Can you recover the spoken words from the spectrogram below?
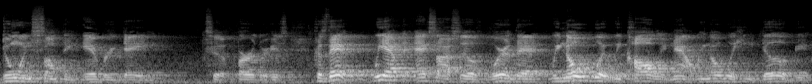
doing something every day to further his because that we have to ask ourselves where that we know what we call it now we know what he dubbed it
